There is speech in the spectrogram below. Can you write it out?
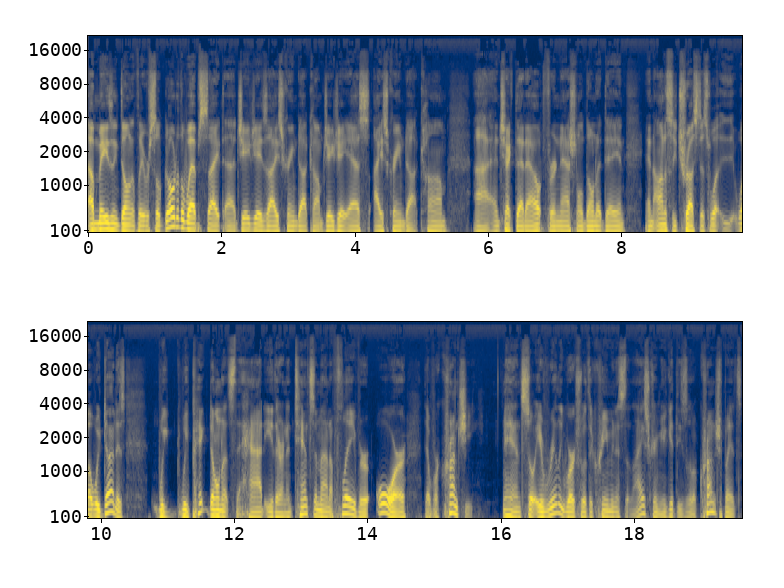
amazing donut flavors. So go to the website uh, jjsicecream.com, jjsicecream.com, uh, and check that out for National Donut Day. And and honestly, trust us. What what we've done is we we picked donuts that had either an intense amount of flavor or that were crunchy. And so it really works with the creaminess of the ice cream. You get these little crunch bits,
